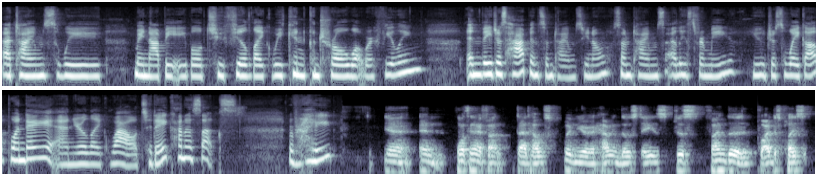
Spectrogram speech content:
at times we may not be able to feel like we can control what we're feeling. And they just happen sometimes, you know? Sometimes, at least for me, you just wake up one day and you're like, wow, today kind of sucks, right? Yeah, and one thing I found that helps when you're having those days, just find the quietest place.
